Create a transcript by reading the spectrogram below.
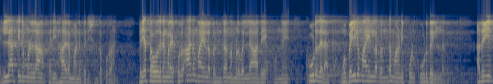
എല്ലാത്തിനുമുള്ള പരിഹാരമാണ് പരിശുദ്ധ ഖുർആൻ. പ്രിയ സഹോദരങ്ങളെ ഖുർആാനുമായുള്ള ബന്ധം നമ്മൾ വല്ലാതെ ഒന്ന് കൂടുതലാക്കുക. മൊബൈലുമായുള്ള ബന്ധമാണ് ഇപ്പോൾ കൂടുതലുള്ളത്. അത്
